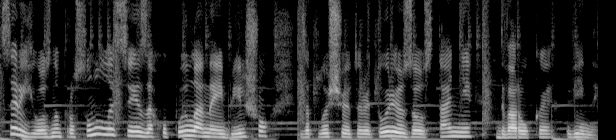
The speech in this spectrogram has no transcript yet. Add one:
серйозно просунулася і захопила найбільшу за площею територію за останні два роки війни.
